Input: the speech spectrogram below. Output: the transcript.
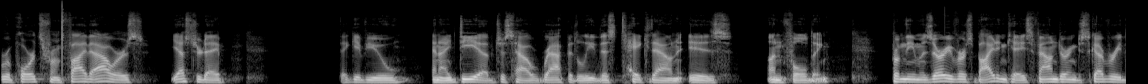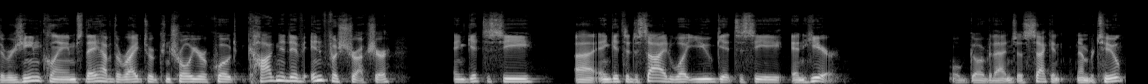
reports from five hours yesterday. They give you an idea of just how rapidly this takedown is unfolding. From the Missouri versus Biden case found during discovery, the regime claims they have the right to control your quote cognitive infrastructure and get to see uh, and get to decide what you get to see and hear. We'll go over that in just a second. Number two,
